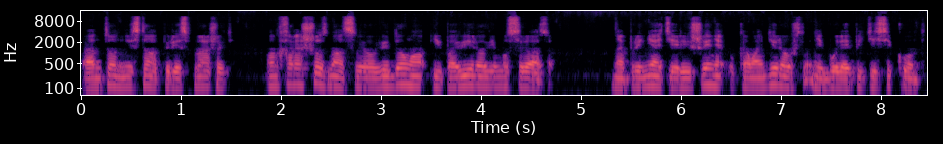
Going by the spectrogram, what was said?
Антон не стал переспрашивать. Он хорошо знал своего ведомого и поверил ему сразу — на принятие решения у командира ушло не более пяти секунд.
